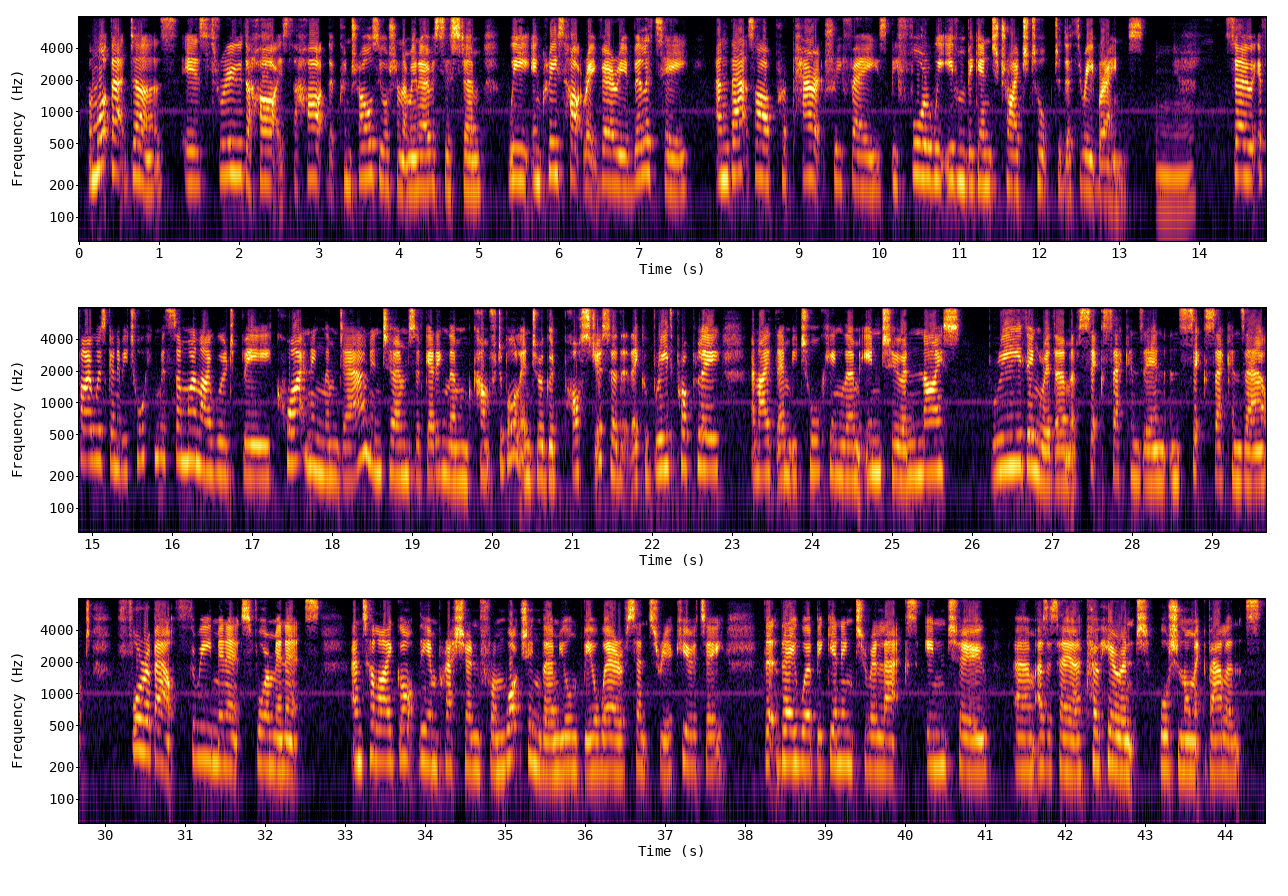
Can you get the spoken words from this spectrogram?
And what that does is through the heart, it's the heart that controls the autonomic nervous system, we increase heart rate variability, and that's our preparatory phase before we even begin to try to talk to the three brains. Mm-hmm. So, if I was going to be talking with someone, I would be quietening them down in terms of getting them comfortable into a good posture so that they could breathe properly, and I'd then be talking them into a nice breathing rhythm of six seconds in and six seconds out for about three minutes, four minutes, until I got the impression from watching them, you'll be aware of sensory acuity, that they were beginning to relax into, um, as I say, a coherent autonomic balance.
